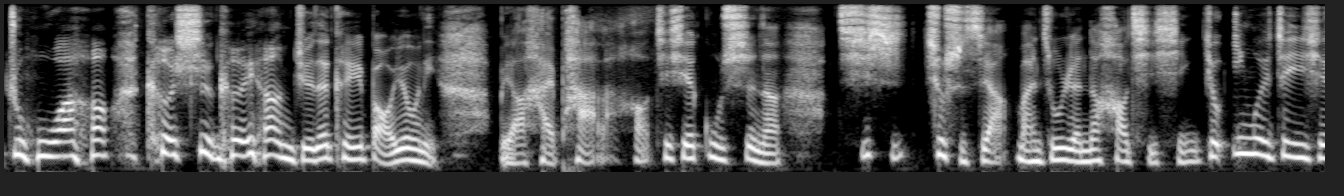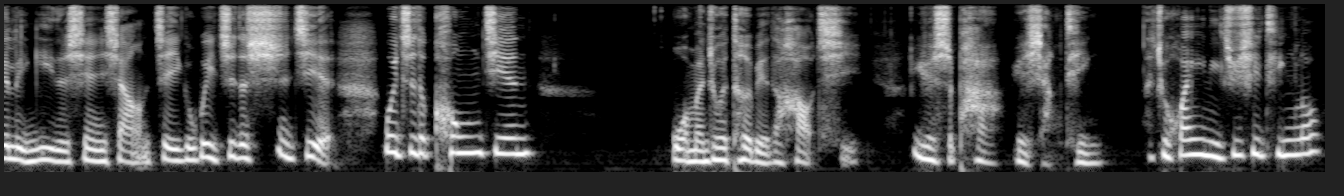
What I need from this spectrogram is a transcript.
珠啊，各式各样，你觉得可以保佑你，不要害怕了。好，这些故事呢，其实就是这样，满足人的好奇心。就因为这一些灵异的现象，这一个未知的世界、未知的空间，我们就会特别的好奇。越是怕，越想听，那就欢迎你继续听喽。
